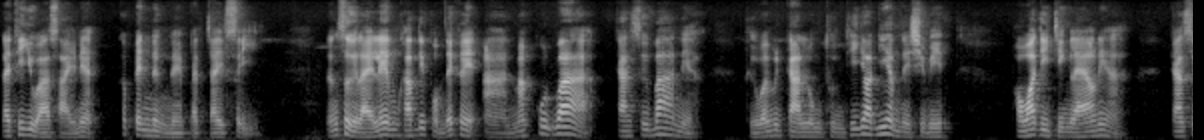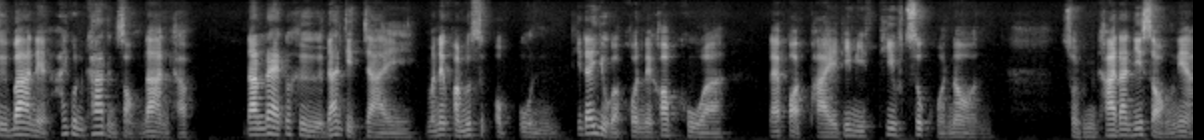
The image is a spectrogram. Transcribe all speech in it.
และที่อยู่อาศัยเนี่ยก็เป็นหนึ่งในปัจจัย 4 หนังสือหลายเล่มครับที่ผมได้เคยอ่านมักพูดว่าการซื้อบ้านเนี่ยถือว่าเป็นการลงทุนที่ยอดเยี่ยมในชีวิต เพราะว่าจริงๆแล้วเนี่ยการซื้อบ้านเนี่ยให้คุณค่าถึง 2 ด้านครับ ด้านแรกก็คือด้านจิตใจ มันให้ความรู้สึกอบอุ่น ที่ได้อยู่กับคนในครอบครัว และปลอดภัยที่มีที่ซุกหัวนอน ส่วนคุณค่าด้านที่2เนี่ย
